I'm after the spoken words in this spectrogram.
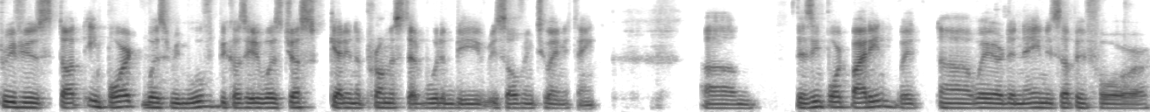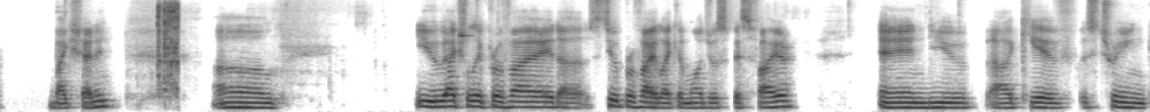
previous dot import was removed because it was just getting a promise that wouldn't be resolving to anything. Um, this import binding with uh, where the name is open for bike shedding. Um, you actually provide, uh, still provide like a module specifier and you uh, give a string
